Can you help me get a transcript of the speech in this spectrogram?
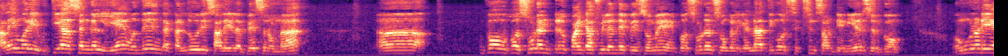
தலைமுறை வித்தியாசங்கள் ஏன் வந்து இந்த கல்லூரி சாலையில் பேசணும்னா இப்போ இப்போ ஸ்டூடெண்ட் பாயிண்ட் ஆஃப் வியூலேருந்தே பேசுவோமே. இப்போ ஸ்டூடெண்ட்ஸ் உங்களுக்கு எல்லாத்துக்கும் ஒரு சிக்ஸ்டீன் செவன்டீன் இயர்ஸ் இருக்கும். உங்களுடைய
